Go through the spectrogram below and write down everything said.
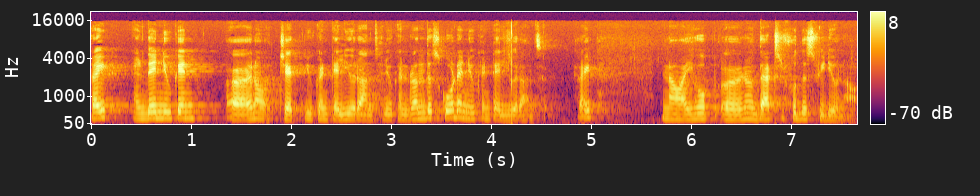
right? And then you can uh, you know check you can tell your answer. You can run this code and you can tell your answer right? Now i hope uh, you know that's it for this video now.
